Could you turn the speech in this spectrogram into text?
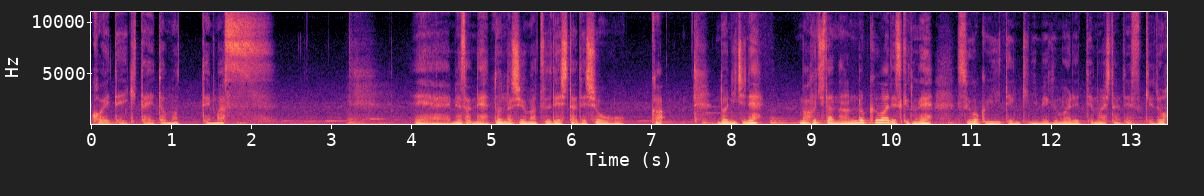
超えていきたいと思ってます、えー、皆さんねどんな週末でしたでしょうか？土日ねまあ藤田南麓はですけどねすごくいい天気に恵まれてましたですけど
